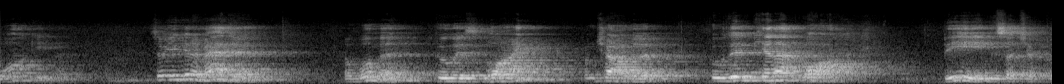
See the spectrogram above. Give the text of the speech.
walk even. So you can imagine a woman who is blind from childhood, who then cannot walk, being such a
